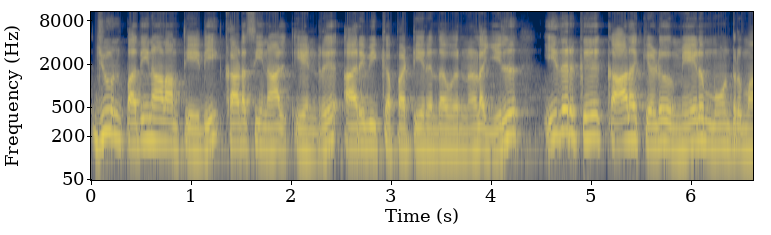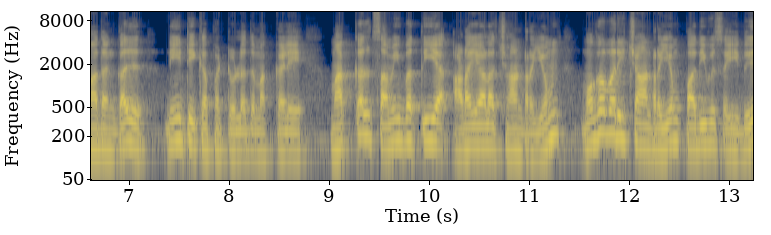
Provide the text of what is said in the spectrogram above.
ஜூன் பதினாலாம் தேதி கடைசி நாள் என்று அறிவிக்கப்பட்டிருந்த ஒரு நிலையில் இதற்கு காலக்கெடு மேலும் மூன்று மாதங்கள் நீட்டிக்கப்பட்டுள்ளது மக்களே. மக்கள் சமீபத்திய அடையாளச் சான்றையும் முகவரி சான்றையும் பதிவு செய்து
